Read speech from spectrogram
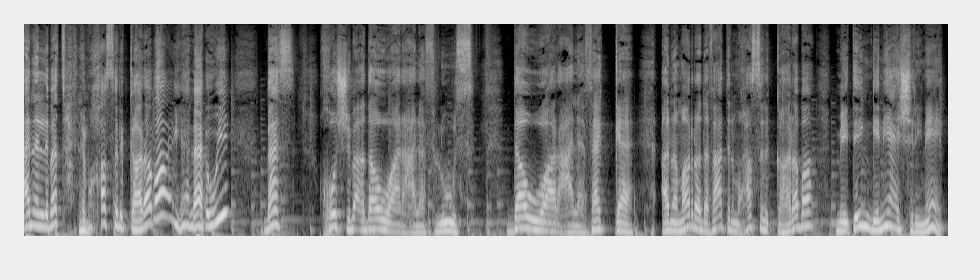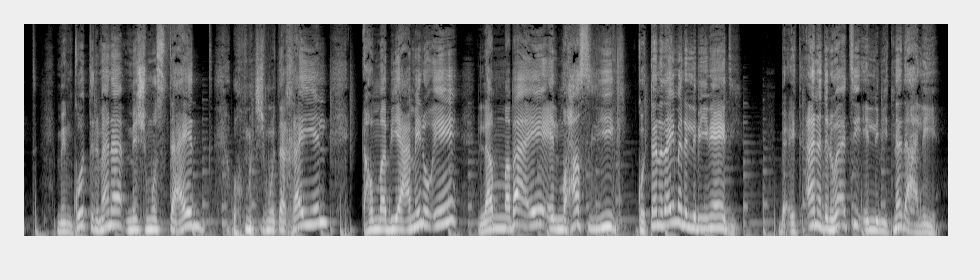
أنا اللي بدفع لمحصل الكهرباء؟ يا لهوي. بس خش بقى دور على فلوس دور على فكة. أنا مرة دفعت لمحصل الكهرباء 200 جنيه عشرينات. من كتر ما أنا مش مستعد ومش متخيل هما بيعملوا إيه لما بقى إيه المحصل يجي. كنت أنا دايما اللي بينادي. بقيت أنا دلوقتي اللي بيتنادى عليه.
